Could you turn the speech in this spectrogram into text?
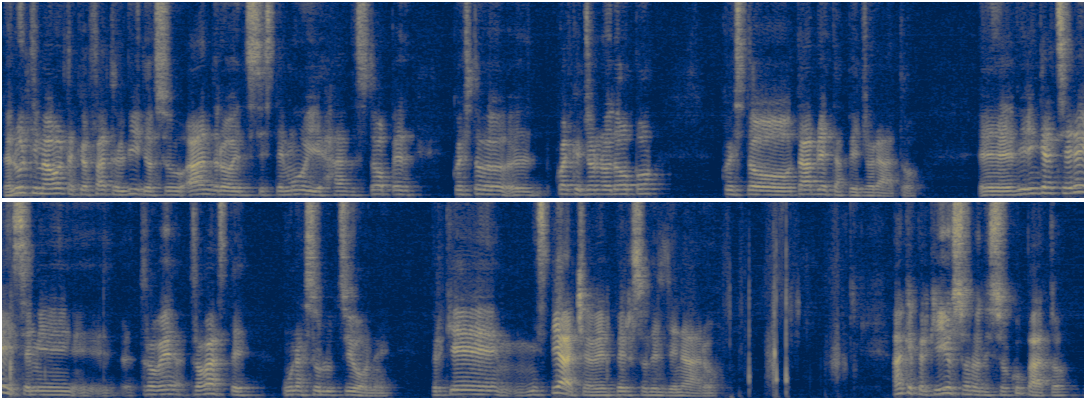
Dall'ultima volta che ho fatto il video su android system UI hard stopper questo eh, qualche giorno dopo questo tablet ha peggiorato. Eh, vi ringrazierei se mi eh, trove, trovaste una soluzione perché mi spiace aver perso del denaro. Anche perché io sono disoccupato.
